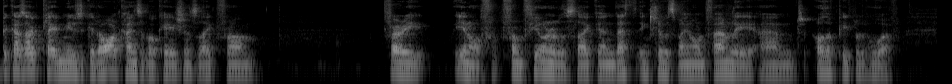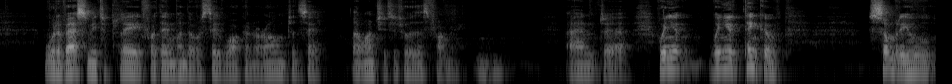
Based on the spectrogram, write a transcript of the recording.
because i've played music at all kinds of occasions like from very you know f- from funerals like and that includes my own family and other people who have would have asked me to play for them when they were still walking around and said i want you to do this for me. And uh, when you when you think of somebody who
